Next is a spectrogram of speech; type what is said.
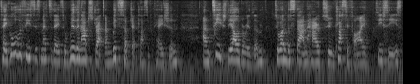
take all the thesis metadata with an abstract and with subject classification and teach the algorithm to understand how to classify theses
